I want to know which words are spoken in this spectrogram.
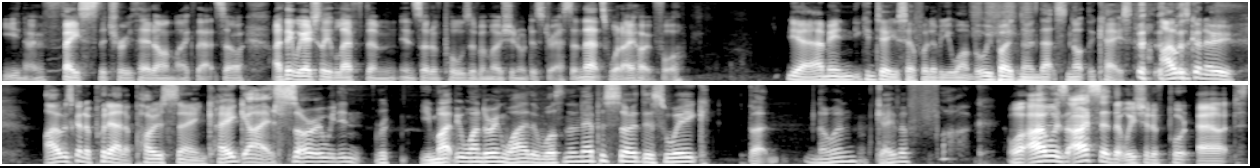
you know, face the truth head on like that. So I think we actually left them in sort of pools of emotional distress, and that's what I hope for. Yeah, I mean, you can tell yourself whatever you want, but we both know that's not the case. I was going to I was going to put out a post saying, "Hey guys, sorry we didn't you might be wondering why there wasn't an episode this week, but no one gave a fuck." Well, I was I said that we should have put out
